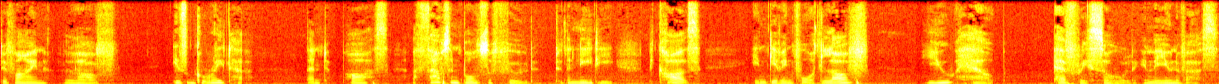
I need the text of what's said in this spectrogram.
divine love is greater than to pass a thousand bowls of food to the needy because in giving forth love you help every soul in the universe.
